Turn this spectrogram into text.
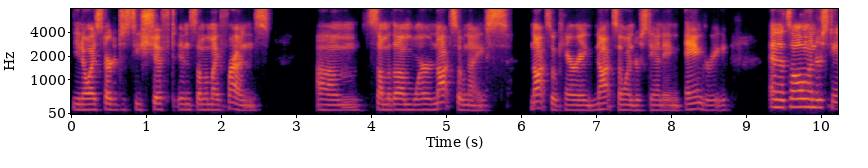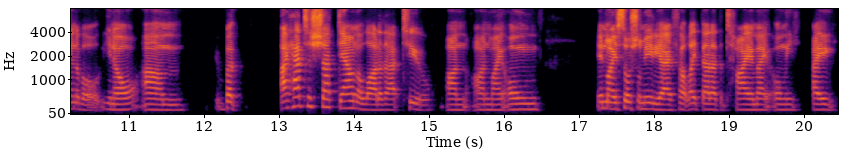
you know, I started to see shift in some of my friends. Um, some of them were not so nice, not so caring, not so understanding, angry. And it's all understandable, you know. Um, but I had to shut down a lot of that too on on my own in my social media. I felt like that at the time. I only I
